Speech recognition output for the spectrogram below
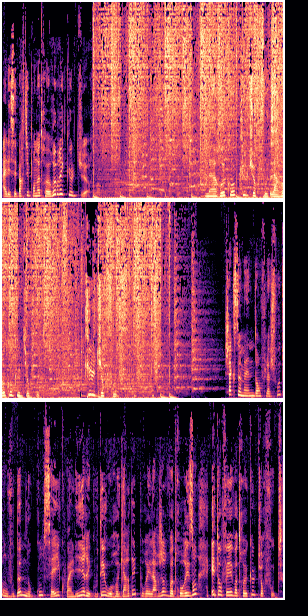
Allez, c'est parti pour notre rubrique culture. La reco culture foot. La reco culture foot. Culture foot. Chaque semaine dans Flash Foot, on vous donne nos conseils, quoi lire, écouter ou regarder pour élargir votre horizon, étoffer votre culture foot.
